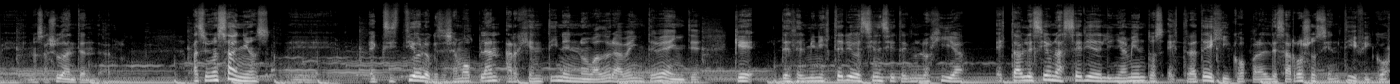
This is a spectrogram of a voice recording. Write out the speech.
eh, nos ayuda a entenderlo. Hace unos años existió lo que se llamó Plan Argentina Innovadora 2020, que desde el Ministerio de Ciencia y Tecnología establecía una serie de lineamientos estratégicos para el desarrollo científico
